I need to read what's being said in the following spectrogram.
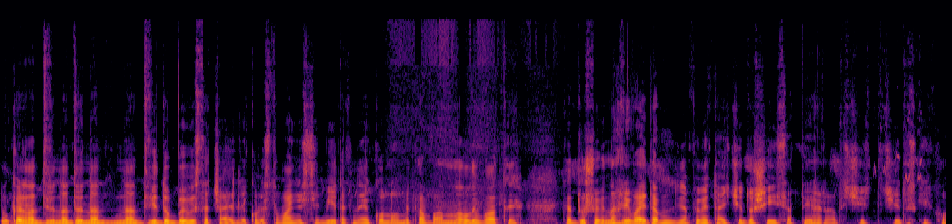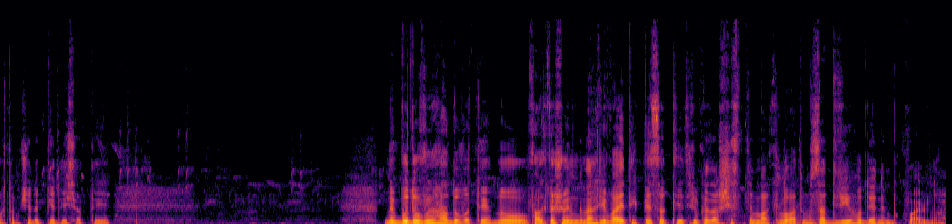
Ну, каже, на дві, на, на, на дві доби вистачає для користування сім'ї, так не економить, там ванну наливати. Для душу він нагріває там, не пам'ятаю, чи до 60 градусів, чи, чи до скількох там, чи до 50. Не буду вигадувати. Ну, факт, що він нагріває тих 500 літрів, казав, 6 кВт за 2 години буквально.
